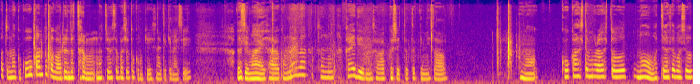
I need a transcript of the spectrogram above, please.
あとなんか交換とかがあるんだったら待ち合わせ場所とかも気にしないといけないし。私前さこの間そのカイディのさ握手行った時にさの交換してもらう人の待ち合わせ場所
